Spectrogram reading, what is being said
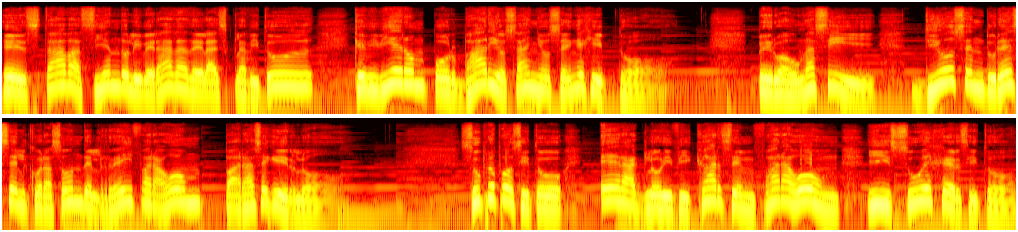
estaba siendo liberada de la esclavitud que vivieron por varios años en Egipto. Pero aún así, Dios endurece el corazón del rey Faraón para seguirlo. Su propósito era glorificarse en Faraón y su ejército.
